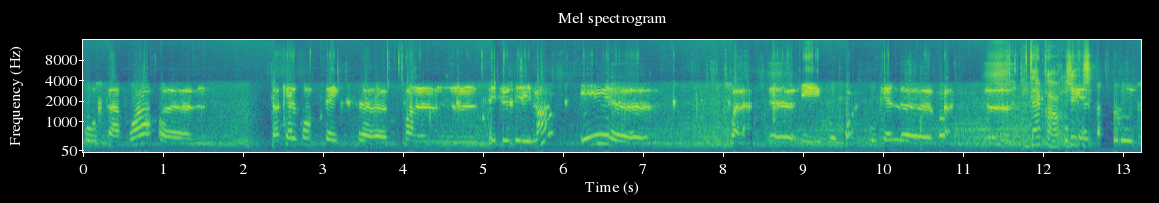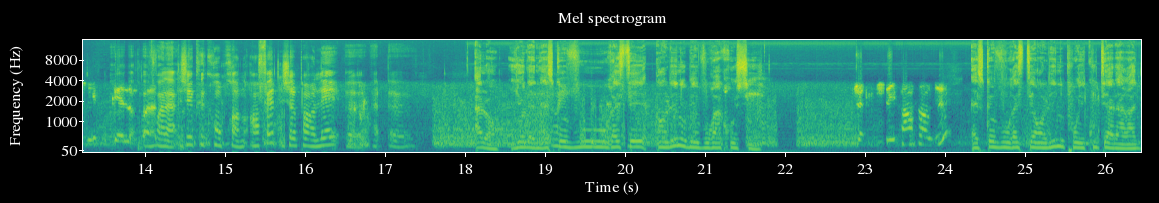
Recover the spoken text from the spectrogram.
pour savoir euh, dans quel contexte euh, prendre ces deux éléments et euh, voilà, euh, et pourquoi, pour quelle, euh, voilà, euh, D'accord. pour J'ai- quelle pathologie, pour quelle, voilà. Voilà, j'ai pu comprendre. En fait, je parlais. euh, euh, Alors, Yolène, est-ce que vous restez en ligne ou bien vous raccrochez? Je ne l'ai pas entendu. Est-ce que vous restez en ligne pour écouter à la radio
